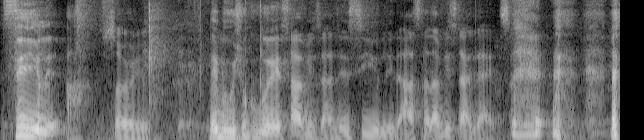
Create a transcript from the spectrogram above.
See you later. Ah, sorry. Maybe we should cook a service and say, see you later. Hasta la vista, guys.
